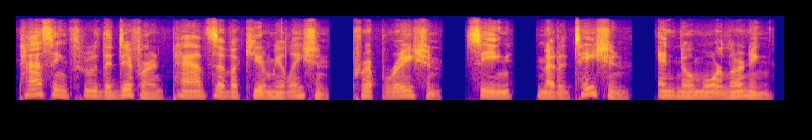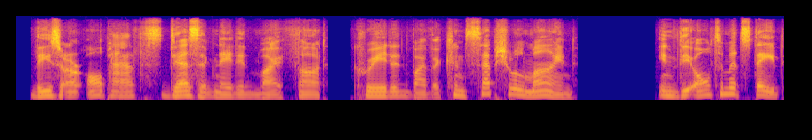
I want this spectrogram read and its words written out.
passing through the different paths of accumulation, preparation, seeing, meditation, and no more learning, these are all paths designated by thought, created by the conceptual mind. In the ultimate state,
